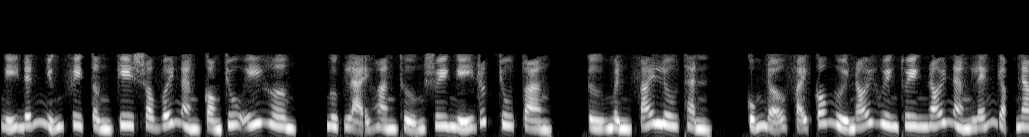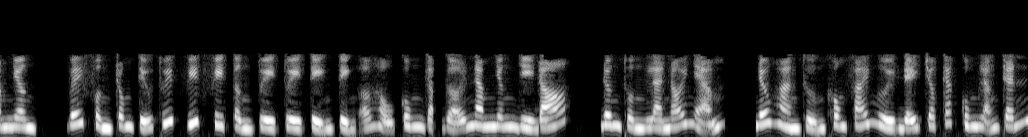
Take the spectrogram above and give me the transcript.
nghĩ đến những phi tần kia so với nàng còn chú ý hơn, ngược lại Hoàng thượng suy nghĩ rất chu toàn, tự mình phái lưu thành, cũng đỡ phải có người nói huyên thuyên nói nàng lén gặp nam nhân, với phần trong tiểu thuyết viết phi tần tùy tùy tiện tiện ở hậu cung gặp gỡ nam nhân gì đó, đơn thuần là nói nhảm, nếu hoàng thượng không phái người để cho các cung lãng tránh,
